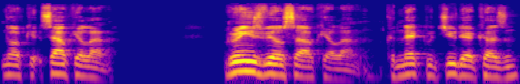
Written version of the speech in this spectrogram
North South Carolina. Greensville, South Carolina. Connect with you there, cousin.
